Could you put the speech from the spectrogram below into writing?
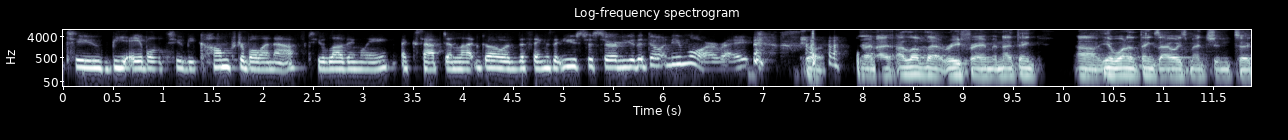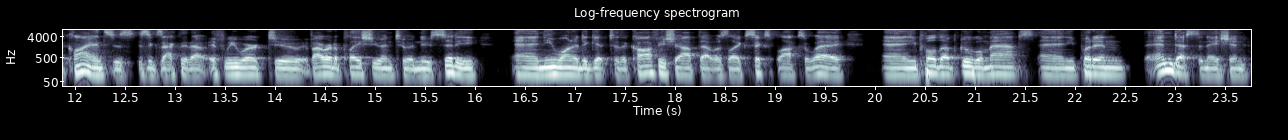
to be able to be comfortable enough to lovingly accept and let go of the things that used to serve you that don't anymore, right? sure. And I, I, love that reframe. And I think, uh, you know, one of the things I always mention to clients is, is exactly that. If we were to, if I were to place you into a new city and you wanted to get to the coffee shop that was like six blocks away and you pulled up Google Maps and you put in the end destination,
